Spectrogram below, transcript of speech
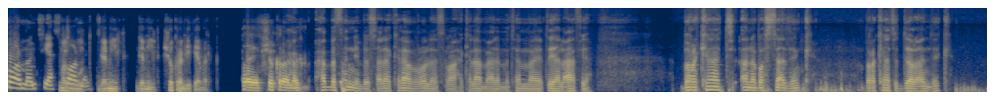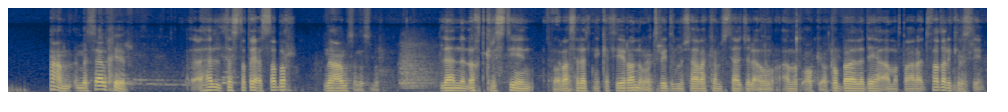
بارامونت يس بارامونت جميل جميل. شكرا ليك يا ملك. طيب شكرا. لك حب أثني بس على كلام رولا صراحة كلام على متهمة يعطيها العافية. بركات أنا بستأذنك. بركات الدور عندك. نعم مساء الخير. هل تستطيع الصبر؟ نعم سنصبر. لأن الأخت كريستين راسلتني كثيرا ماشي. وتريد المشاركة مستعجلة أو أمر okay okay. ربما لديها أمر طارئ. تفضلي ماشي. كريستين.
